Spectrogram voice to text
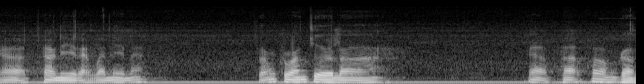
ก็เท่านี้แหละวันนี้นะสมควรเจอลา พระพร้อมกัน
